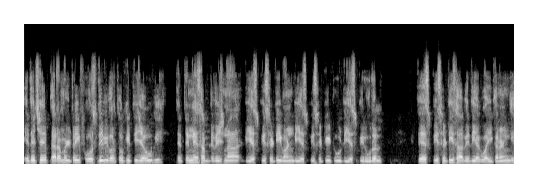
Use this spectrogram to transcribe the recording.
ਇਹਦੇ 'ਚ ਪੈਰਾਮਿਲਟਰੀ ਫੋਰਸ ਦੀ ਵੀ ਵਰਤੋਂ ਕੀਤੀ ਜਾਊਗੀ। ਤੇ ਤਿੰਨੇ ਸਬ ਡਿਵੀਜ਼ਨਾਂ, DSP city 1 DSP city 2 DSP rural ਤੇ ਐਸਪੀ ਸਿਟੀ ਸਾਹਿਬ ਇਹਦੀ ਅਗਵਾਈ ਕਰਨਗੇ।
